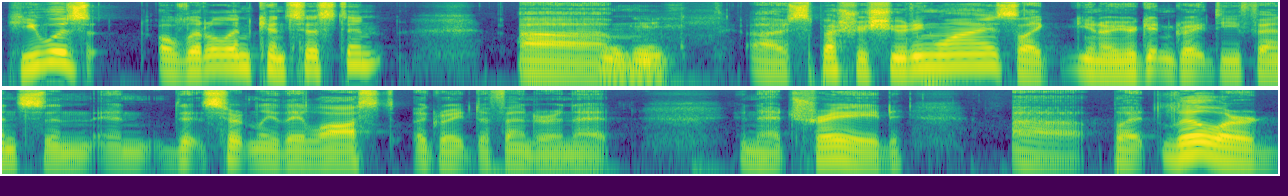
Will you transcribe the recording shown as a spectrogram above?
he was a little inconsistent. Um, mm-hmm. uh, especially shooting wise, like you know, you're getting great defense, and and th- certainly they lost a great defender in that in that trade. Uh, but Lillard,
